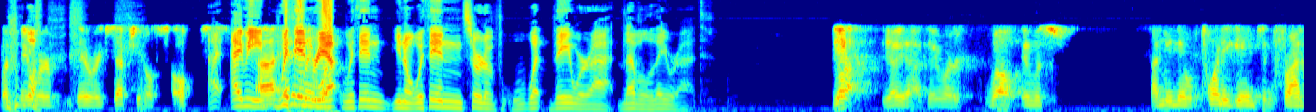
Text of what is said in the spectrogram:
but they were they were exceptional. So I, I mean, uh, within anyway, rea- within you know within sort of what they were at level they were at. Yeah, yeah, yeah. They were well. It was. I mean, they were 20 games in front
